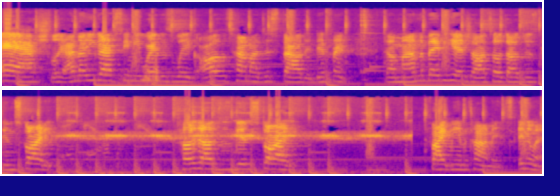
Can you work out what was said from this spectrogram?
Ashley. I know you guys see me wear this wig all the time. I just styled it different. Don't mind the baby hairs, y'all. I told y'all just getting started. Told y'all just getting started. Fight me in the comments. Anyway,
